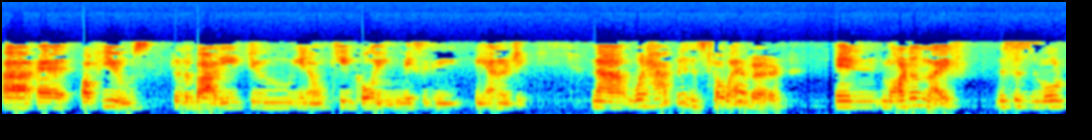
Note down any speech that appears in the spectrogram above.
uh, at, of use to the body to you know keep going, basically the energy. Now, what happens, however, in modern life, this is more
